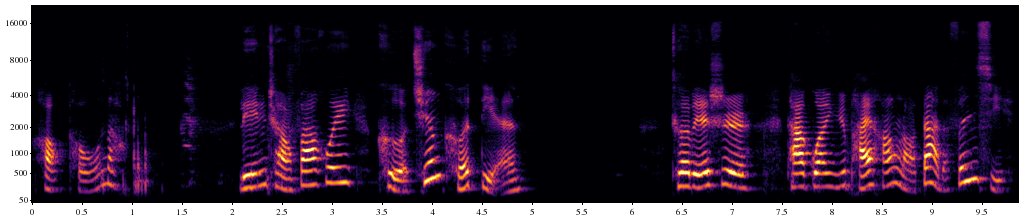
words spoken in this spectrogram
好头脑，临场发挥可圈可点。特别是他关于排行老大的分析，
